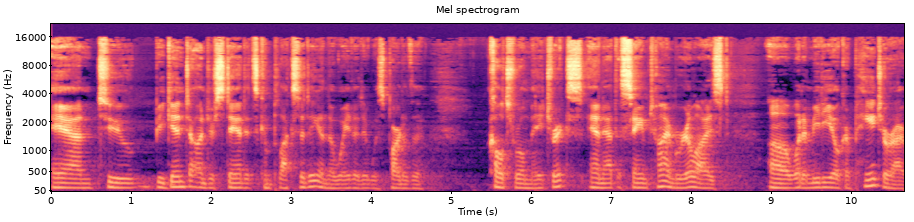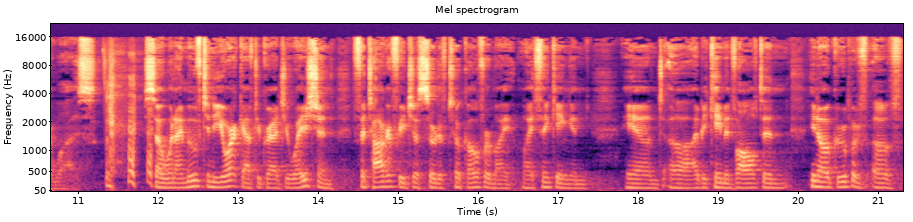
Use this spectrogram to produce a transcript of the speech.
and to begin to understand its complexity and the way that it was part of the cultural matrix, and at the same time realized uh, what a mediocre painter I was. so when I moved to New York after graduation, photography just sort of took over my my thinking, and and uh, I became involved in you know a group of, of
